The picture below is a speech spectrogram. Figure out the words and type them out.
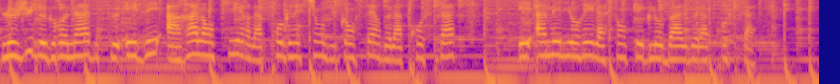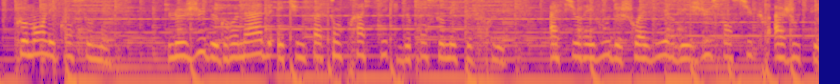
Le jus de grenade peut aider à ralentir la progression du cancer de la prostate et améliorer la santé globale de la prostate. Comment les consommer? Le jus de grenade est une façon pratique de consommer ce fruit. Assurez-vous de choisir des jus sans sucre ajouté.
